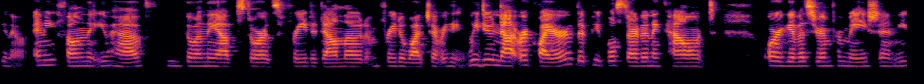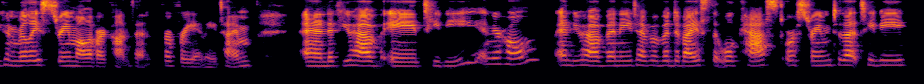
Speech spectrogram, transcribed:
you know any phone that you have. Go in the app store. It's free to download and free to watch everything. We do not require that people start an account or give us your information. You can really stream all of our content for free anytime. And if you have a TV in your home and you have any type of a device that will cast or stream to that TV,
